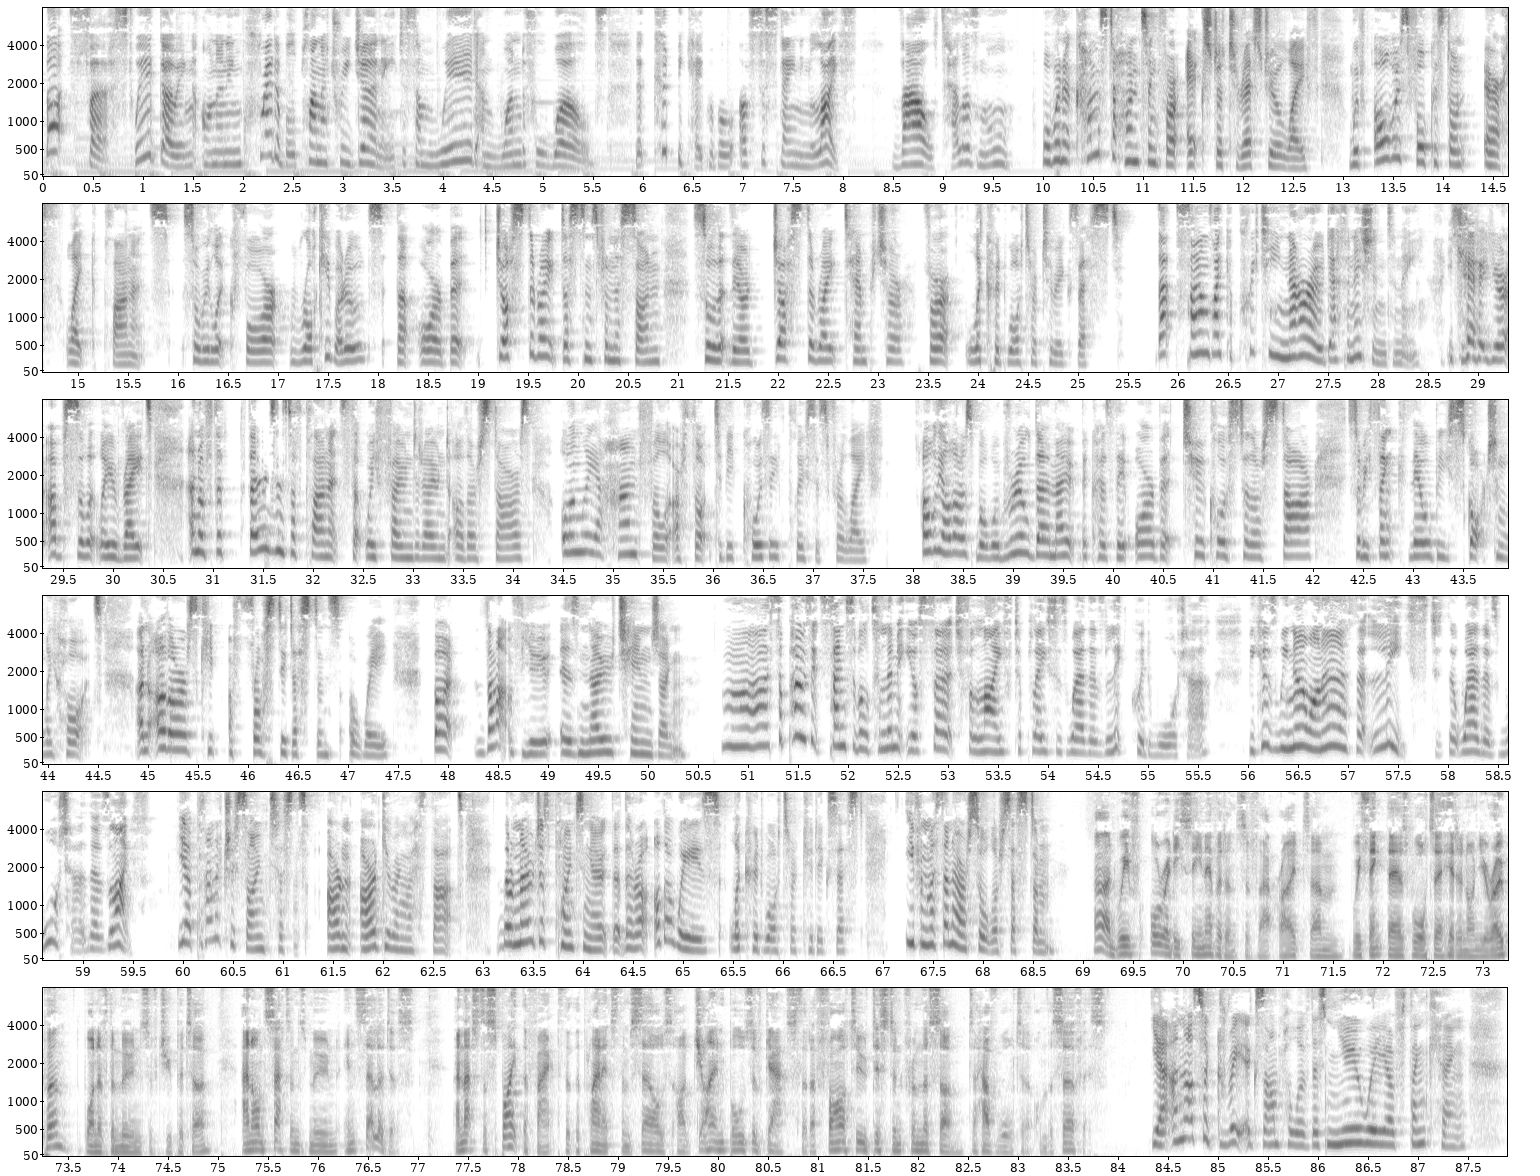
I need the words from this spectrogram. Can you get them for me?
But first, we're going on an incredible planetary journey to some weird and wonderful worlds that could be capable of sustaining life. Val, tell us more. Well, when it comes to hunting for extraterrestrial life, we've always focused on Earth like planets. So we look for rocky worlds that orbit just the right distance from the sun so that they are just the right temperature for liquid water to exist. That sounds like a pretty narrow definition to me. Yeah, you're absolutely right. And of the thousands of planets that we've found around other stars, only a handful are thought to be cosy places for life. All the others, well, we've ruled them out because they orbit too close to their star, so we think they'll be scorchingly hot, and others keep a frosty distance away. But that view is now changing. I suppose it's sensible to limit your search for life to places where there's liquid water, because we know on Earth at least that where there's water, there's life. Yeah, planetary scientists aren't arguing with that. They're now just pointing out that there are other ways liquid water could exist, even within our solar system. Ah, and we've already seen evidence of that, right? Um, we think there's water hidden on Europa, one of the moons of Jupiter, and on Saturn's moon Enceladus. And that's despite the fact that the planets themselves are giant balls of gas that are far too distant from the sun to have water on the surface. Yeah, and that's a great example of this new way of thinking.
